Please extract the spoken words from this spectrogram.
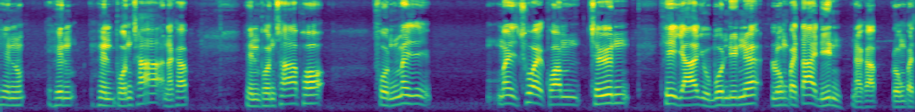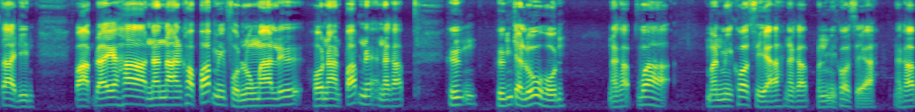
เห็นเห็นเห็นผลช้านะครับ เห็นผลช้าเพราะฝนไม่ไม่ช่วยความชื้นที่ยาอยู่บนดินเนี่ยลงไปใต้ดินนะครับ ลงไปใต้ดินปราบใดถ้านานๆเข้าปั๊บมีฝนลงมาหรือพอนานปั๊บเนี่ยนะครับถึงถึงจะรู้ผลนะครับว่ามันมีข้อเสียนะครับ มันมีข้อเสียนะครับ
